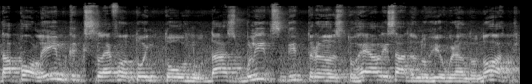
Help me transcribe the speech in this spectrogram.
da polêmica que se levantou em torno das blitz de trânsito realizadas no Rio Grande do Norte,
